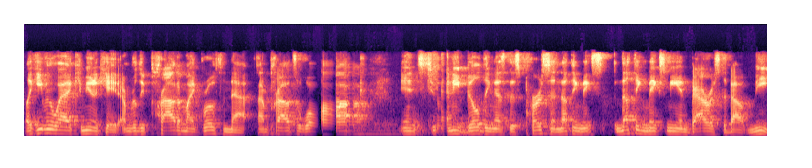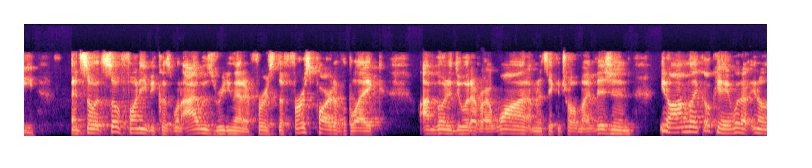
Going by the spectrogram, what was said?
Like even the way I communicate, I'm really proud of my growth in that. I'm proud to walk into any building as this person. Nothing makes nothing makes me embarrassed about me. And so it's so funny because when I was reading that at first, the first part of like, I'm going to do whatever I want. I'm going to take control of my vision. You know, I'm like, okay, what, you know,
